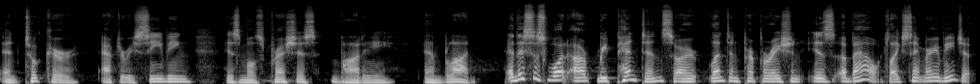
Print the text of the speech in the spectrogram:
and took her after receiving his most precious body and blood. And this is what our repentance, our Lenten preparation is about, like St. Mary of Egypt.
